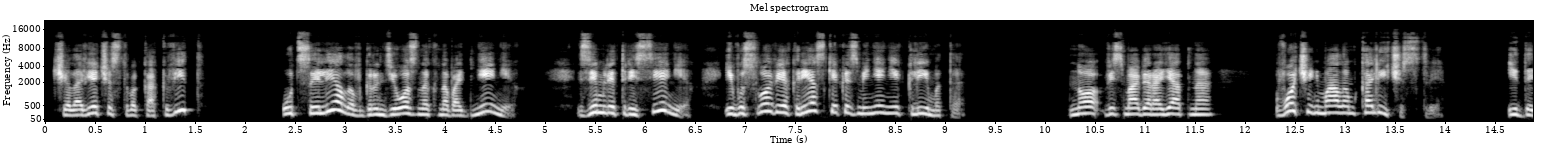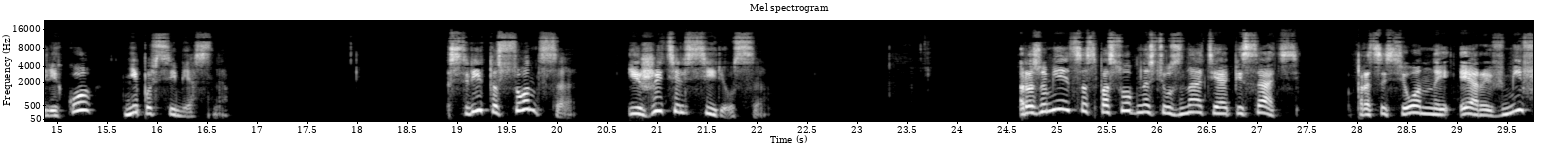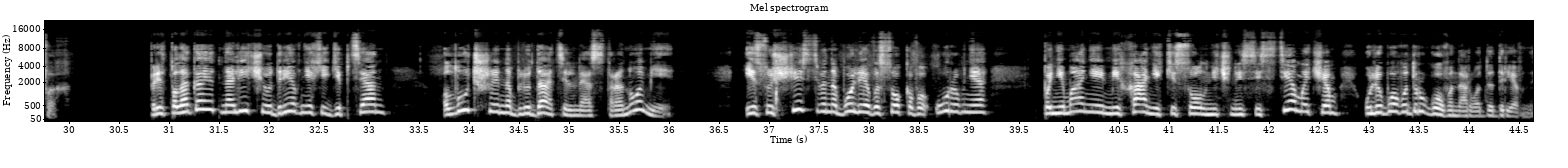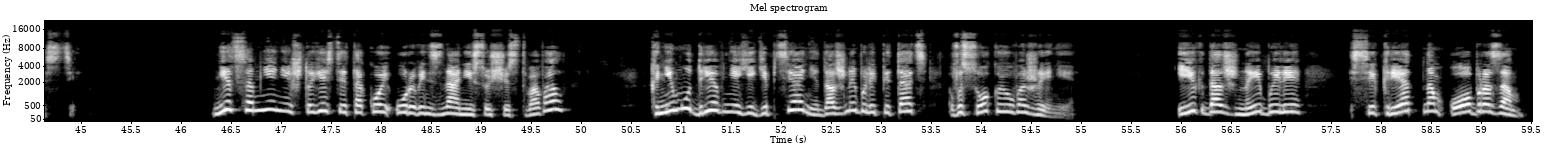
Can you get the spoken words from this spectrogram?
Человечество как вид уцелело в грандиозных наводнениях, землетрясениях и в условиях резких изменений климата. Но, весьма вероятно, в очень малом количестве и далеко не повсеместно. Свита Солнца и житель Сириуса Разумеется, способность узнать и описать процессионные эры в мифах предполагает наличие у древних египтян лучшей наблюдательной астрономии и существенно более высокого уровня понимание механики Солнечной системы, чем у любого другого народа древности. Нет сомнений, что если такой уровень знаний существовал, к нему древние египтяне должны были питать высокое уважение. Их должны были секретным образом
